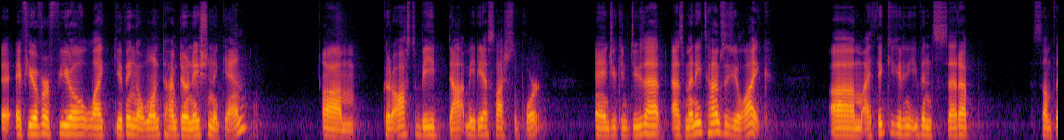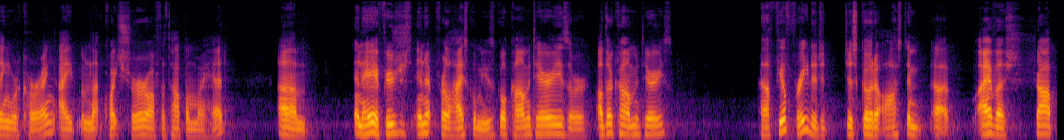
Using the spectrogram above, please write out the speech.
if you ever feel like giving a one time donation again, um, go to austinb.media slash support, and you can do that as many times as you like. Um, I think you can even set up something recurring. I, I'm not quite sure off the top of my head. Um, and hey, if you're just in it for the high school musical commentaries or other commentaries, uh, feel free to just go to Austin. Uh, I have a shop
